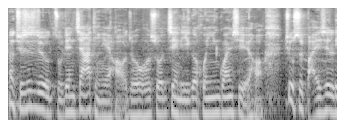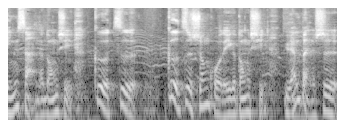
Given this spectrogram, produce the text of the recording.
那其实就组建家庭也好，就或者说建立一个婚姻关系也好，就是把一些零散的东西各自。各自生活的一个东西，原本是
